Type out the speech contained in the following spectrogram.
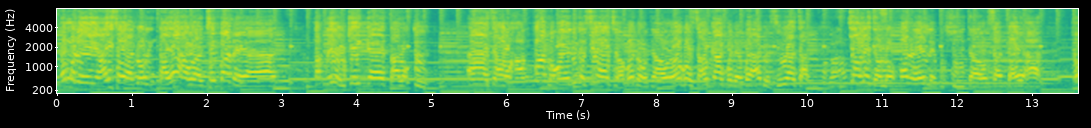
咁我哋喺傻人樂園大休後啊，出翻嚟誒麥理浩徑嘅大樂段，誒就行翻落去呢個燒烤場嗰度，就有個手間，我哋會喺度燒一陣。之後咧就落翻去梨木樹就散底嚇。咁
